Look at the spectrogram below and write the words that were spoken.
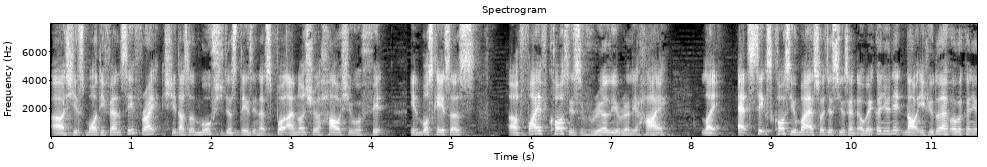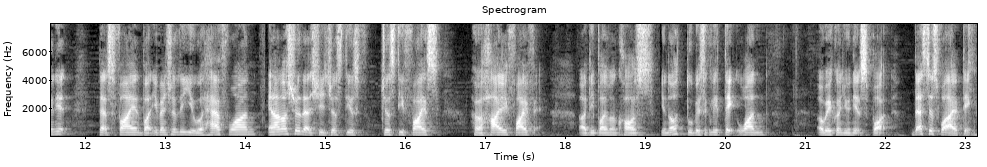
uh, she's more defensive, right? She doesn't move, she just stays in that spot. I'm not sure how she will fit. In most cases, uh, 5 cost is really really high. Like at 6 cost you might as well just use an awaken unit. Now if you don't have awaken unit, that's fine, but eventually you will have one. And I'm not sure that she just justifies her high 5 uh, deployment cost, you know, to basically take one awaken unit spot. That's just what I think.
